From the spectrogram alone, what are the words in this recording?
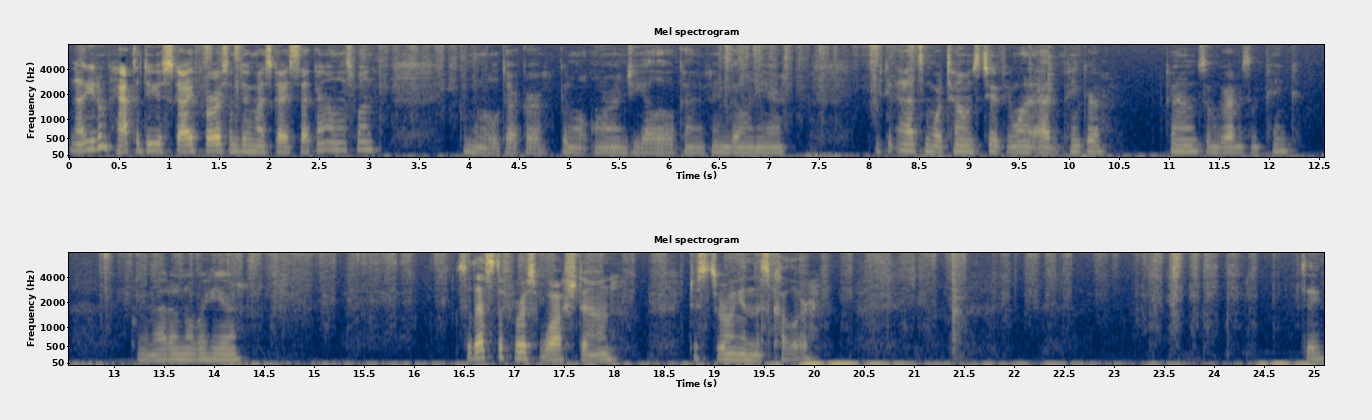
Now you don't have to do your sky first. I'm doing my sky second on this one. Getting a little darker, getting a little orange, yellow kind of thing going here. You can add some more tones too if you want to add pinker tones. So I'm grabbing some pink, putting that on over here. So that's the first wash down. Just throwing in this color. See,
